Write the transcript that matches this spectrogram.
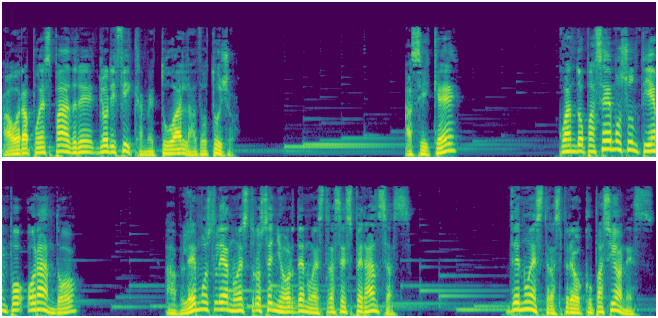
Ahora pues, Padre, glorifícame tú al lado tuyo. Así que, cuando pasemos un tiempo orando, hablemosle a nuestro Señor de nuestras esperanzas de nuestras preocupaciones,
